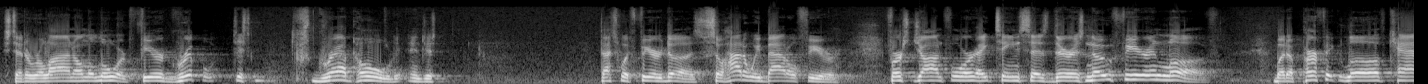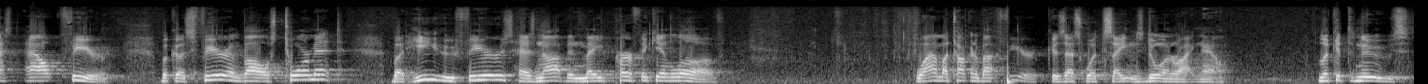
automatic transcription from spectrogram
Instead of relying on the Lord, fear grip, just grabbed hold and just, that's what fear does. So, how do we battle fear? 1 John 4 18 says, There is no fear in love but a perfect love casts out fear, because fear involves torment, but he who fears has not been made perfect in love. Why am I talking about fear? Because that's what Satan's doing right now. Look at the news.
